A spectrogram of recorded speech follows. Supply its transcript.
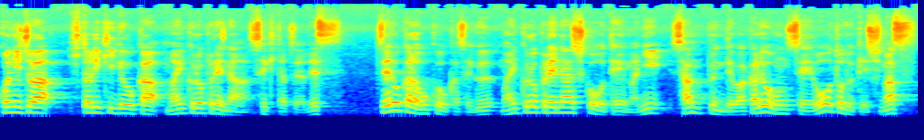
こんにちは。一人起業家マイクロプレーナー関達也です。ゼロから億を稼ぐマイクロプレーナー思考をテーマに3分でわかる音声をお届けします。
